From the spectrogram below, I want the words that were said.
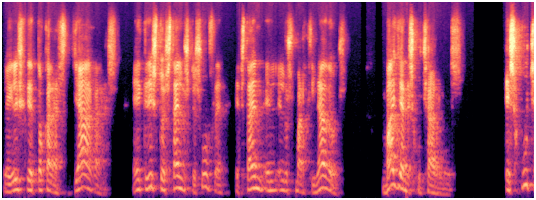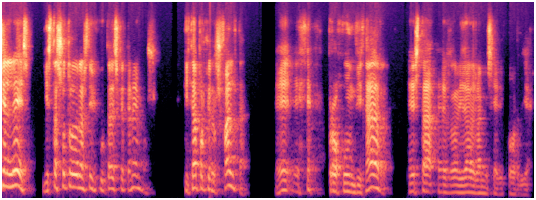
la iglesia que toca las llagas. ¿eh? Cristo está en los que sufren, está en los marginados, Vayan a escucharles, escúchenles. Y esta es otra de las dificultades que tenemos, quizá porque nos falta eh, profundizar esta realidad de la misericordia.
